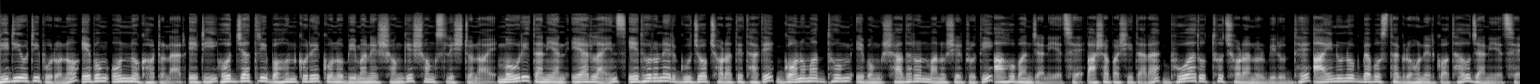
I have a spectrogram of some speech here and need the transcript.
ভিডিওটি পুরনো এবং অন্য ঘটনার। এটি হজযাত্রী বহন করে কোনো বিমানের সঙ্গে সংশ্লিষ্ট নয়। মৌরিতানিয়ান এয়ারলাইন্স এ ধরনের গুজব ছড়াতে থাকে, গণমাধ্যম এবং সাধারণ মানুষের প্রতি আহ্বান জানিয়েছে। পাশাপাশি তারা ভুয়া তথ্য ছড়ানোর বিরুদ্ধে আইনুনক ব্যবস্থা গ্রহণের কথাও জানিয়েছে।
